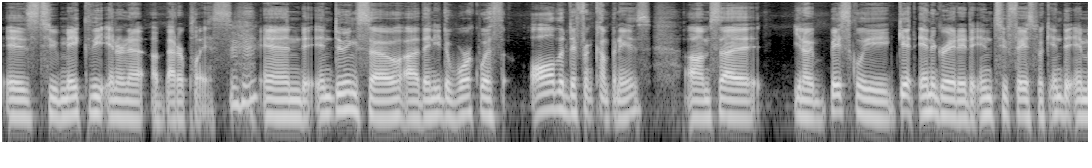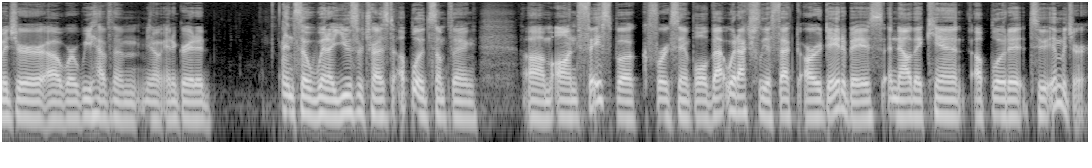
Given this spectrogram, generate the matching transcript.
is to make the internet a better place, mm-hmm. and in doing so, uh, they need to work with all the different companies um, so that you know basically get integrated into Facebook, into Imgur, uh, where we have them you know integrated. And so when a user tries to upload something, um, on Facebook, for example, that would actually affect our database, and now they can't upload it to Imgur,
